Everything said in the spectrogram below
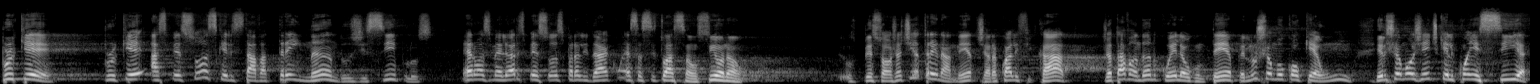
Por quê? Porque as pessoas que ele estava treinando, os discípulos, eram as melhores pessoas para lidar com essa situação, sim ou não? O pessoal já tinha treinamento, já era qualificado, já estava andando com ele há algum tempo, ele não chamou qualquer um, ele chamou gente que ele conhecia,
